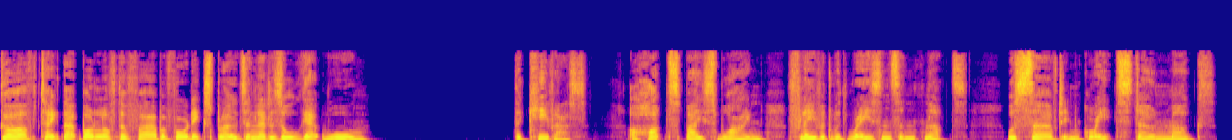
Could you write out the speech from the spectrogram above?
Garth, take that bottle off the fire before it explodes and let us all get warm. The kivas, a hot spice wine flavoured with raisins and nuts, was served in great stone mugs.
